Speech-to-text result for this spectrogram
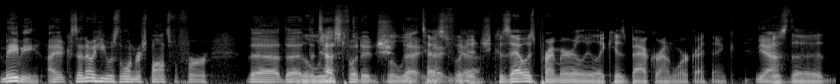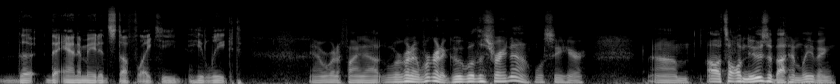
maybe because I, know he was the one responsible for the the, the, test leaked- footage, the leaked that- test that- footage, because that was primarily like his background work. I think. Yeah. Is the the the animated stuff like he he leaked. Yeah, we're gonna find out. We're gonna we're gonna Google this right now. We'll see here. Um, oh, it's all news about him leaving.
